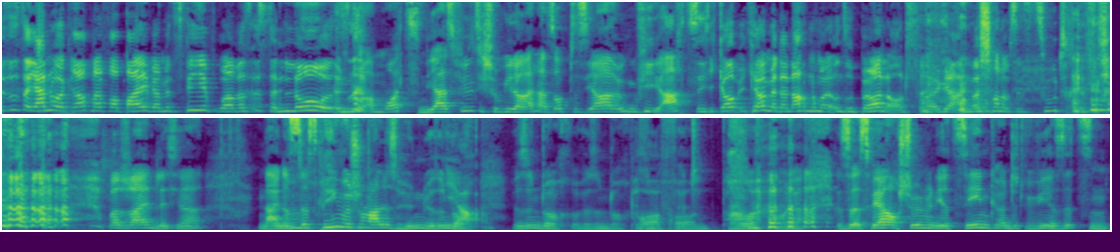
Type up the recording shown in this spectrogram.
es ist der Januar gerade mal vorbei, wir haben jetzt Februar, was ist denn los? nur am Motzen. Ja, es fühlt sich schon wieder an, als ob das Jahr irgendwie 80. Ich glaube, ich höre mir danach nochmal unsere Burnout-Folge an. Mal schauen, ob es jetzt zutrifft. Wahrscheinlich, ja. Nein, das, das kriegen wir schon alles hin. Wir sind Ja. doch, wir sind doch, wir sind doch Powerfrauen. Powerfrauen, ja. Also, es wäre auch schön, wenn ihr jetzt sehen könntet, wie wir hier sitzen.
